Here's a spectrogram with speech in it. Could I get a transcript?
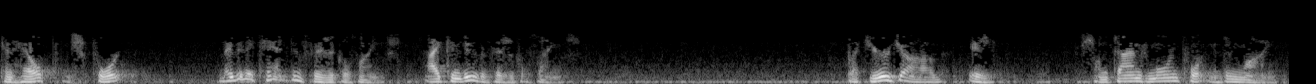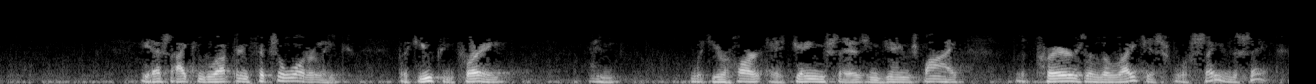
can help and support. Maybe they can't do physical things. I can do the physical things. But your job is sometimes more important than mine. Yes, I can go out there and fix a water leak, but you can pray and with your heart, as James says in James 5, the prayers of the righteous will save the sick.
